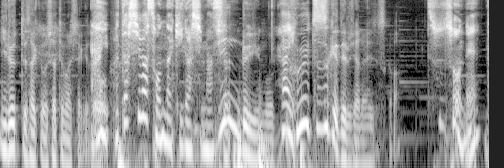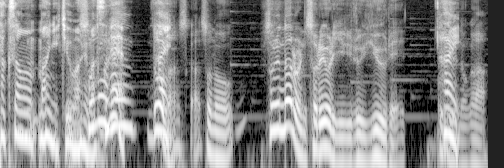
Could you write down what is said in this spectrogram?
いるってさっきおっしゃってましたけど、はい。私はそんな気がします。人類もはい増え続けてるじゃないですか。そそうね。たくさん毎日生まれそのますね。辺どうなんですか、その、それなのにそれよりいる幽霊っていうのが、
